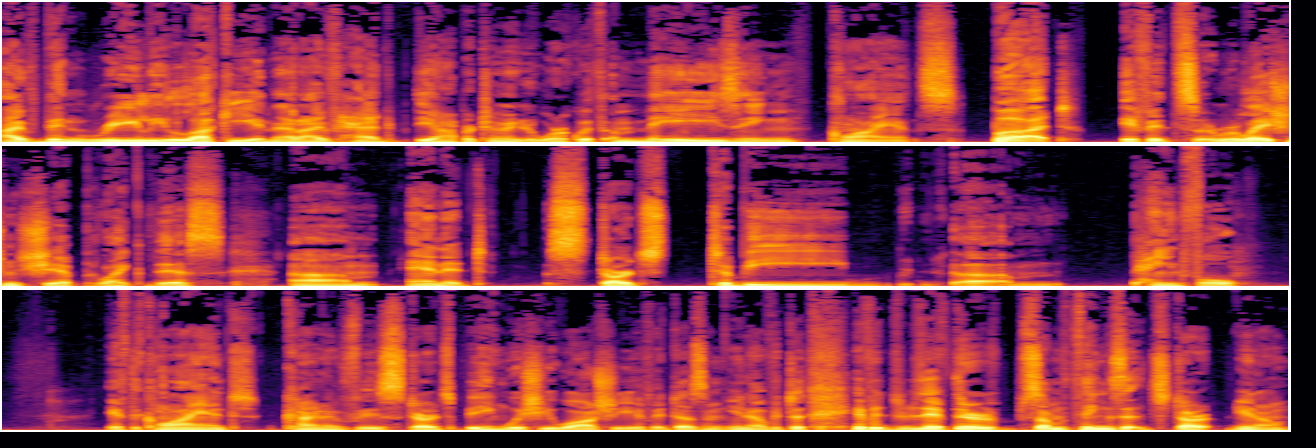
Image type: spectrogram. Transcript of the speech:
I've been really lucky in that I've had the opportunity to work with amazing clients. But if it's a relationship like this, um, and it starts to be um, painful, if the client kind of is, starts being wishy-washy, if it doesn't, you know, if it if it if there are some things that start, you know,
